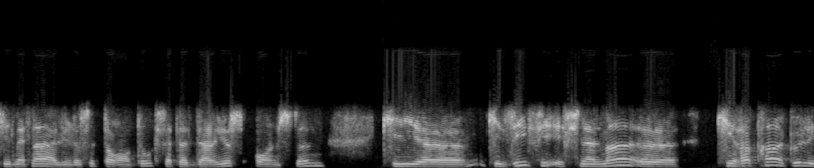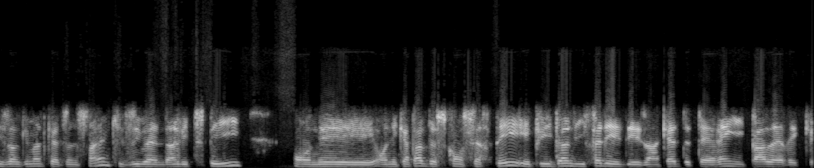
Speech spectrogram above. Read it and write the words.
qui est maintenant à l'Université de Toronto, qui s'appelle Darius Ornston, qui, euh, qui dit finalement, qui reprend un peu les arguments de Katzenstein, qui dit ben, dans les petits pays, on est on est capable de se concerter et puis il donne il fait des enquêtes de terrain, il parle avec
